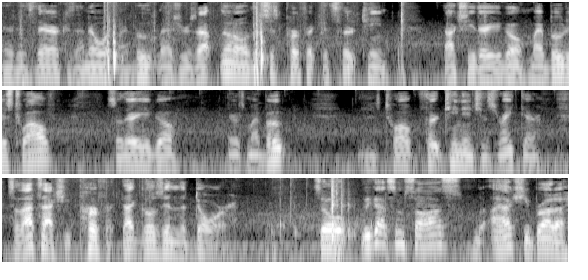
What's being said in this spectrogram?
There it is there, because I know what my boot measures up. No, no, this is perfect. It's 13. Actually, there you go. My boot is 12, so there you go. There's my boot. There's 12, 13 inches right there. So that's actually perfect. That goes in the door. So we got some saws. I actually brought a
